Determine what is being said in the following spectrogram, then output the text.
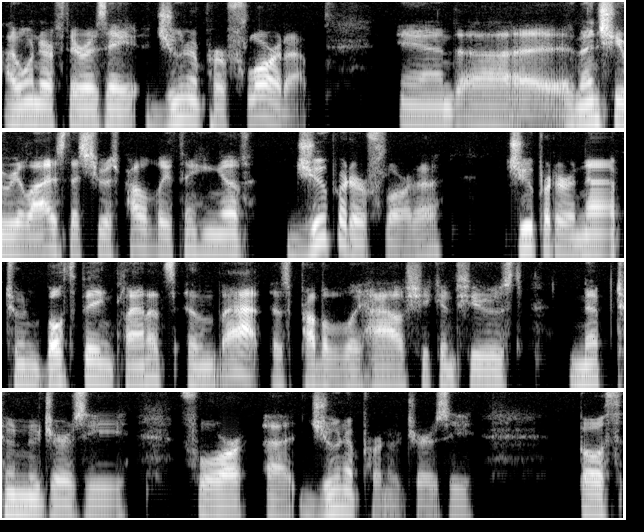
I wonder if there is a Juniper, Florida. And, uh, and then she realized that she was probably thinking of Jupiter, Florida, Jupiter and Neptune both being planets. And that is probably how she confused Neptune, New Jersey for uh, Juniper, New Jersey. Both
